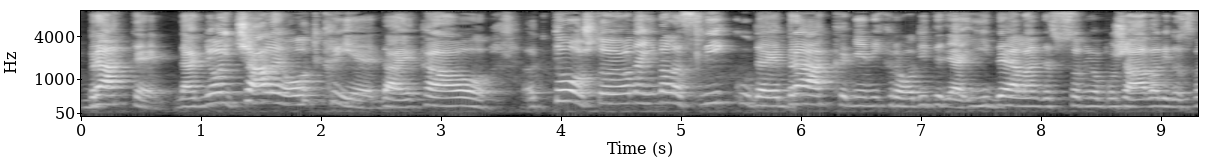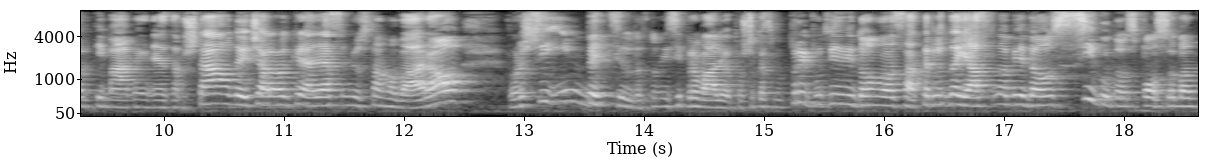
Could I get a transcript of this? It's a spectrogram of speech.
brate, da njoj Čale otkrije da je kao to što je ona imala sliku da je brak njenih roditelja idealan, da su se oni obožavali do smrti mame i ne znam šta, onda je Čale otkrije, ali ja sam ju stvarno varao, Moraš si imbecil da to nisi provalio, pošto kad smo prvi put videli Donalda Sutherlanda, jasno nam je da on sigurno sposoban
